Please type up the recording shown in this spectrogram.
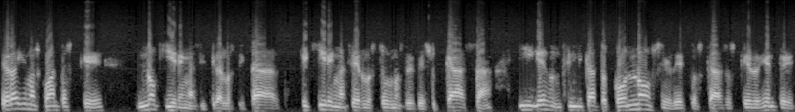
pero hay unos cuantos que no quieren asistir al hospital, que quieren hacer los turnos desde su casa y el sindicato conoce de estos casos que de gente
